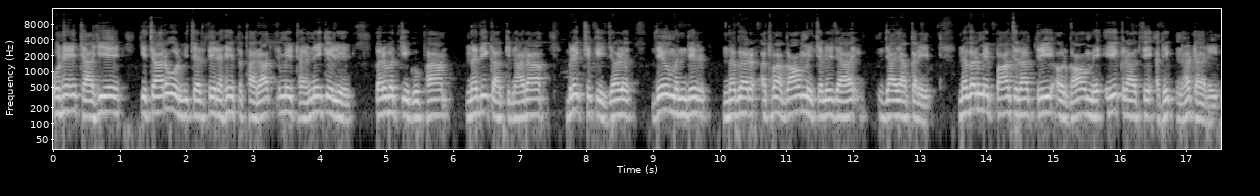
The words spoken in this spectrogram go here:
उन्हें चाहिए कि चारों ओर विचरते रहें तथा रात्रि में ठहरने के लिए पर्वत की गुफा नदी का किनारा, वृक्ष की जड़ देव मंदिर नगर अथवा गाँव में चले जाए जाया करे। नगर में पाँच रात्रि और गाँव में एक रात से अधिक न ठहरे।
